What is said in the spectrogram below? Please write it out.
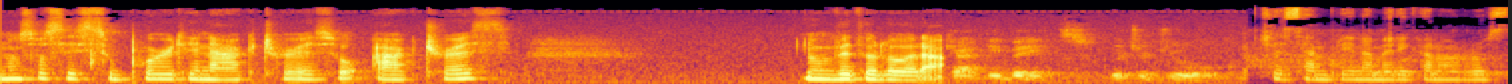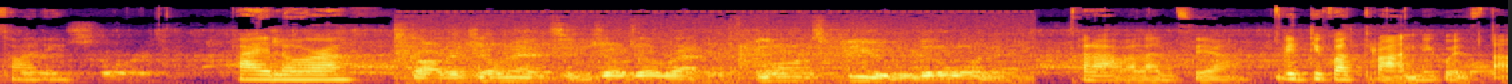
non so se supporting actress o actress. Non vedo l'ora. Kathy Bates, Richard Jewell, C'è sempre in American Horror Story. Vai Laura. Brava la zia. 24 anni questa.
